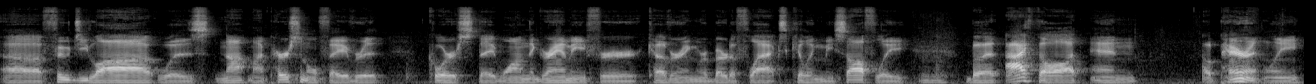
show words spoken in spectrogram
Uh, Fu-Gee-La was not my personal favorite. Of course, they won the Grammy for covering Roberta Flack's Killing Me Softly. But I thought, and apparently,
